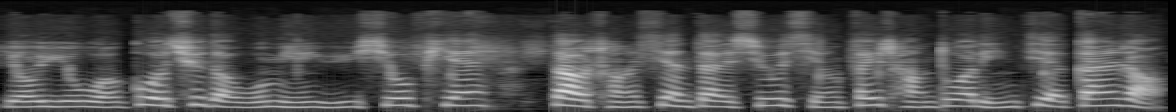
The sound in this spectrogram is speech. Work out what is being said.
由于我过去的无名于修偏，造成现在修行非常多临界干扰。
